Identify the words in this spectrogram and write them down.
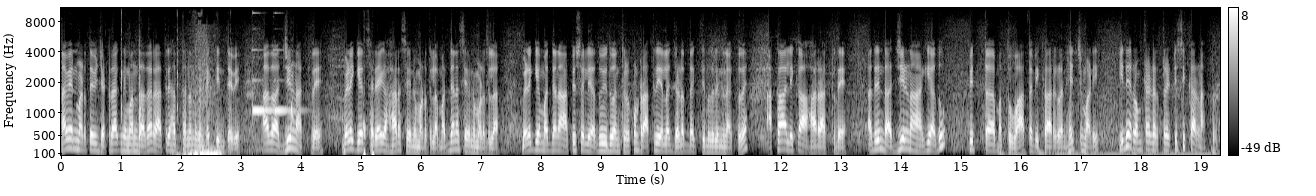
ನಾವೇನು ಮಾಡ್ತೇವೆ? ಜಠರಾಗ್ನಿ ಮಂದಾದ ರಾತ್ರಿ ಹತ್ತು ಹನ್ನೊಂದು ಗಂಟೆಗೆ ತಿಂತೇವೆ. ಅದು ಅಜೀರ್ಣ ಆಗ್ತದೆ. ಬೆಳಗ್ಗೆ ಸರಿಯಾಗಿ ಆಹಾರ ಸೇವನೆ ಮಾಡೋದಿಲ್ಲ, ಮಧ್ಯಾಹ್ನ ಸೇವನೆ ಮಾಡೋದಿಲ್ಲ. ಬೆಳಗ್ಗೆ, ಮಧ್ಯಾಹ್ನ ಆಫೀಸಲ್ಲಿ ಅದು ಇದು ಅಂತ ಹೇಳ್ಕೊಂಡು ರಾತ್ರಿ ಎಲ್ಲ ಜಡದ್ದಾಗಿ ತಿನ್ನೋದ್ರಿಂದ ಏನಾಗ್ತದೆ ಅಕಾಲಿಕ ಆಹಾರ ಆಗ್ತದೆ. ಅದರಿಂದ ಅಜೀರ್ಣ ಆಗಿ ಅದು ಪಿತ್ತ ಮತ್ತು ವಾತ ವಿಕಾರಗಳನ್ನು ಹೆಚ್ಚು ಮಾಡಿ ಇದೇ ರೊಮ್ಟಾಯ್ಡ್ ಅರ್ಥರೈಟಿಸಿಗೆ ಕಾರಣ ಆಗ್ತದೆ.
